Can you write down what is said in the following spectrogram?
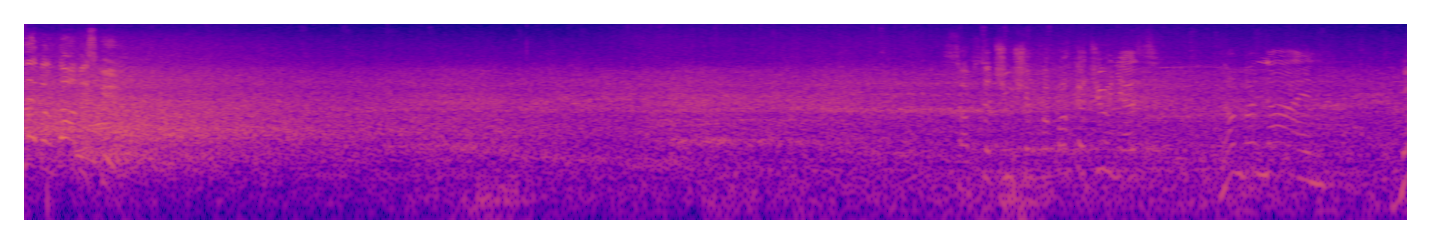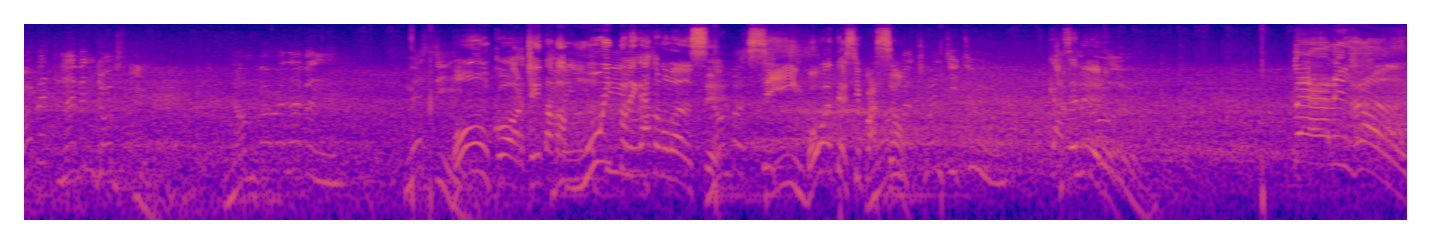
Lewandowski. Substitution for Boca Juniors. Number 9, Robert Lewandowski. Number 11, Messi. Bom corte, hein? Tava muito ligado no lance. Sim, boa antecipação. Number 22, Casemiro. Bellingham.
